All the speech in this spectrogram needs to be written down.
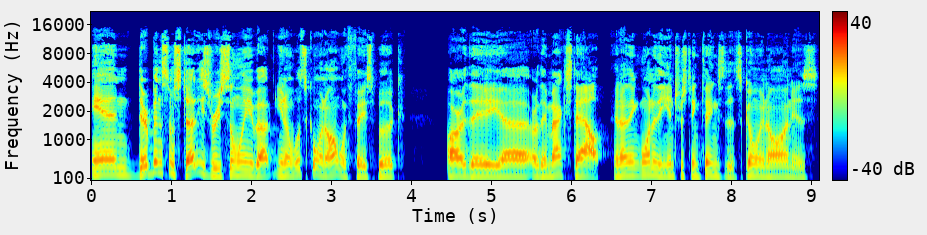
and there have been some studies recently about you know what's going on with Facebook. Are they uh, are they maxed out? And I think one of the interesting things that's going on is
